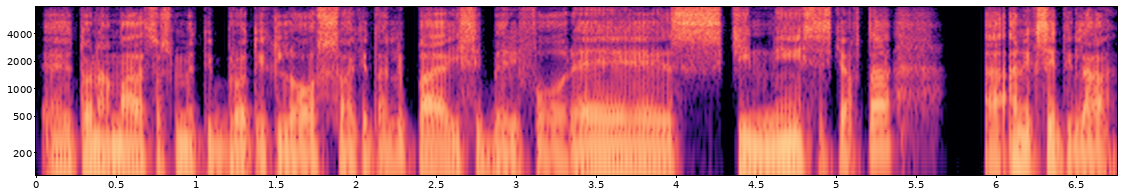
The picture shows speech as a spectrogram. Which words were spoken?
ε, το να μάθεις ας πούμε την πρώτη γλώσσα και τα λοιπά, οι συμπεριφορές, κινήσεις και αυτά, α, ανεξίτηλα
